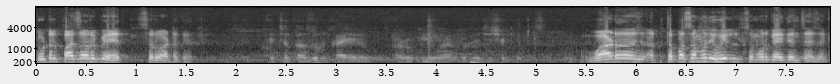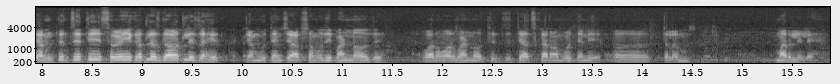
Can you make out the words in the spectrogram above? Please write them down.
टोटल पाच आरोपी आहेत सर्व अटक आहेत. त्याच्यात अजून काय आरोपी वाढ होण्याची शक्यता असेल वाढ अ, तपासामध्ये होईल समोर काय त्यांचं याचं कारण त्यांचे ते सगळे एकातल्याच गावातलेच आहेत. त्यामुळे त्यांच्या आपसामध्ये भांडणं होते. वारंवार भांडणं होते. तर त्याच कारणामुळे त्यांनी अ, त्याला मारलेले आहे.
